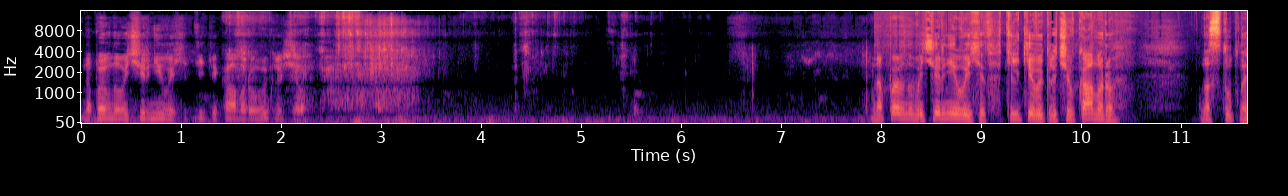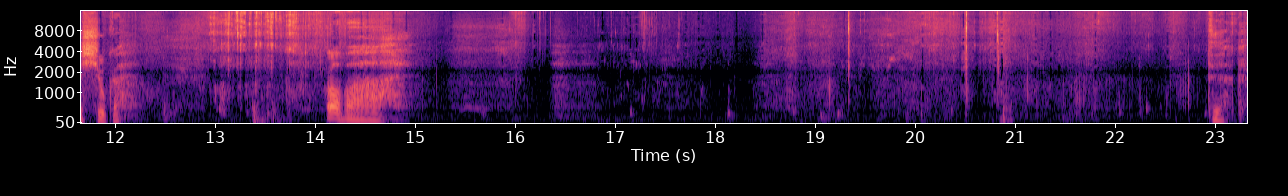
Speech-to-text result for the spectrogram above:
Напевно, вечірній вихід, тільки камеру виключив. Напевно, вечірній вихід. Тільки виключив камеру. Наступна щука. Опа! Так.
